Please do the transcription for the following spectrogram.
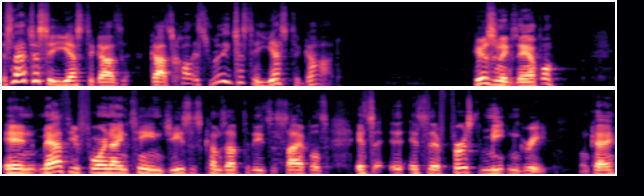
it's not just a yes to God's, God's call, it's really just a yes to God. Here's an example. In Matthew 4:19, Jesus comes up to these disciples. It's, it's their first meet and greet, okay?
